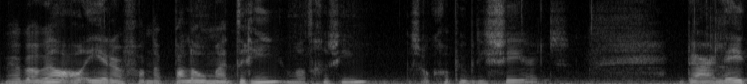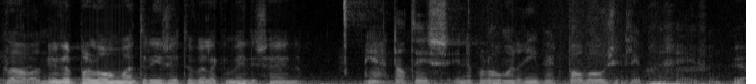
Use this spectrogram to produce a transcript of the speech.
We hebben wel al eerder van de Paloma 3 wat gezien. Dat is ook gepubliceerd. Daar leek wel een... In de Paloma 3 zitten welke medicijnen? Ja, dat is in de Paloma 3 werd palbociclip gegeven. Ja,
